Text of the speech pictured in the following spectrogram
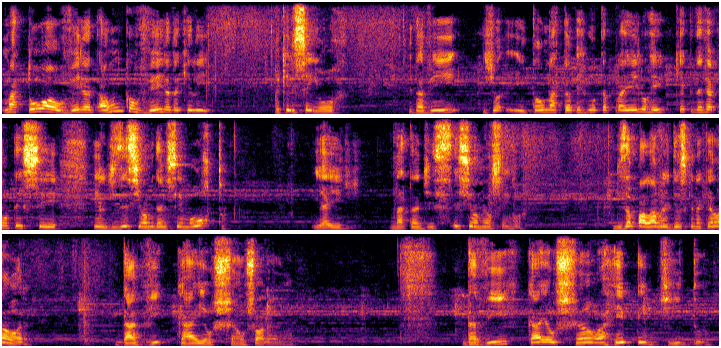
matou a ovelha, a única ovelha daquele daquele senhor. E Davi então Natan pergunta para ele, o rei, o que é que deve acontecer? Ele diz: esse homem deve ser morto. E aí Natan diz: esse homem é o Senhor. Diz a palavra de Deus que naquela hora Davi cai ao chão chorando. Davi cai ao chão arrependido.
